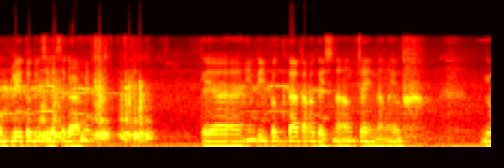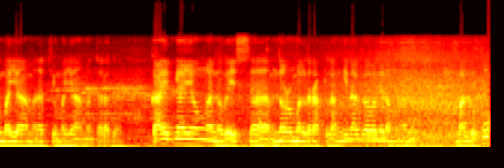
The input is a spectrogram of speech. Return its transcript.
kompleto din sila sa gamit. Kaya hindi pagtataka guys na ang China ngayon gumayaman at yumayaman talaga. Kahit nga yung ano guys, ah, normal rock lang ginagawa nilang ano, maluko.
